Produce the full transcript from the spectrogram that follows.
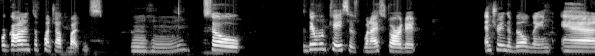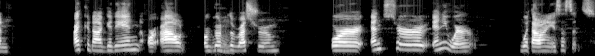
forgotten to punch out the buttons. Mm-hmm. So there were cases when I started entering the building and I could not get in or out or go to Mm. the restroom or enter anywhere without any assistance.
